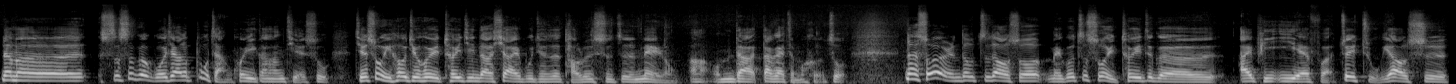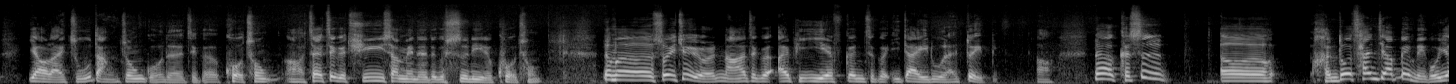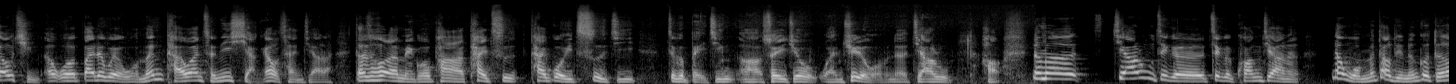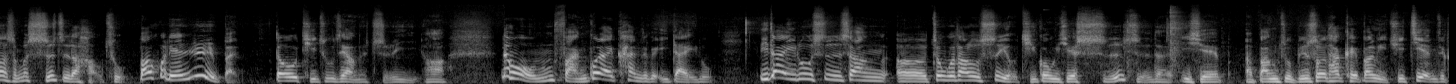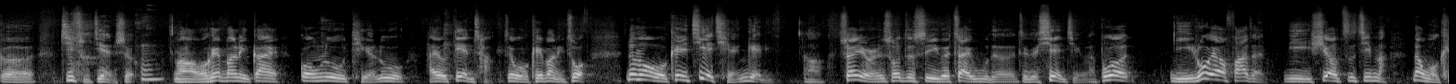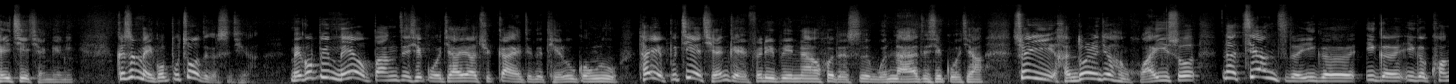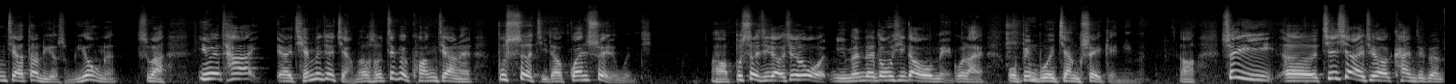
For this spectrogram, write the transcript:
那么十四个国家的部长会议刚刚结束，结束以后就会推进到下一步，就是讨论实质的内容啊，我们大大概怎么合作。那所有人都知道，说美国之所以推这个 IPEF 啊，最主要是要来阻挡中国的这个扩充啊，在这个区域上面的这个势力的扩充。那么，所以就有人拿这个 IPEF 跟这个“一带一路”来对比啊。那可是，呃，很多参加被美国邀请，呃，我 by the way，我们台湾曾经想要参加了，但是后来美国怕太刺、太过于刺激这个北京啊，所以就婉拒了我们的加入。好，那么加入这个这个框架呢？那我们到底能够得到什么实质的好处？包括连日本都提出这样的质疑啊。那么我们反过来看这个“一带一路”，“一带一路”事实上，呃，中国大陆是有提供一些实质的一些呃帮助，比如说它可以帮你去建这个基础建设，嗯，啊，我可以帮你盖公路、铁路，还有电厂，这我可以帮你做。那么我可以借钱给你啊，虽然有人说这是一个债务的这个陷阱了，不过。你如果要发展，你需要资金嘛？那我可以借钱给你。可是美国不做这个事情啊，美国并没有帮这些国家要去盖这个铁路公路，他也不借钱给菲律宾啊，或者是文莱啊这些国家。所以很多人就很怀疑说，那这样子的一个一个一个框架到底有什么用呢？是吧？因为他呃前面就讲到说，这个框架呢不涉及到关税的问题啊，不涉及到就是我你们的东西到我美国来，我并不会降税给你们。啊，所以呃，接下来就要看这个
